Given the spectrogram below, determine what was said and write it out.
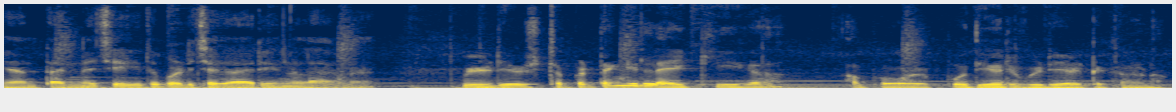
ഞാൻ തന്നെ ചെയ്ത് പഠിച്ച കാര്യങ്ങളാണ്. വീഡിയോ ഇഷ്ടപ്പെട്ടെങ്കിൽ ലൈക്ക് ചെയ്യുക അപ്പോൾ പുതിയൊരു വീഡിയോ ആയിട്ട് കാണാം.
